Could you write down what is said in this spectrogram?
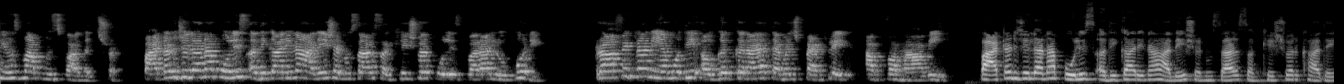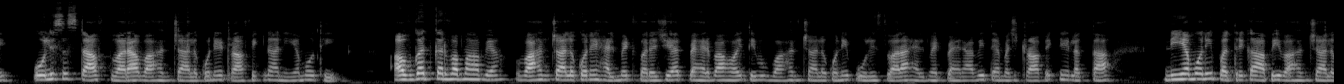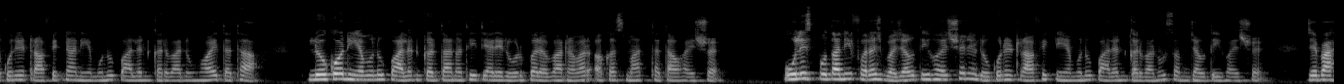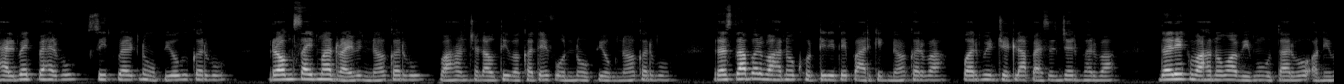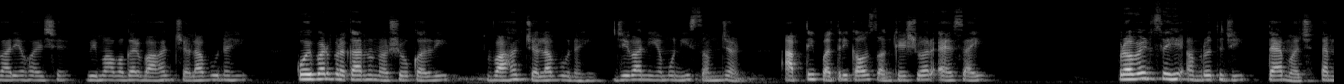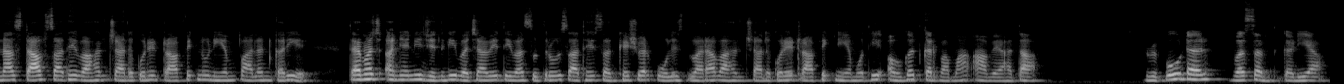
ન્યૂઝમાં આપનું સ્વાગત છે. પાટણ જિલ્લાના પોલીસ અધિકારીના આદેશ અનુસાર સંખેશ્વર પોલીસ દ્વારા લોકોને ટ્રાફિકના નિયમોથી અવગત કરાયા તેમજ પેમ્ફલેટ આપવામાં આવી. પાટણ જિલ્લાના પોલીસ અધિકારીના આદેશ અનુસાર સંખેશ્વર ખાતે પોલીસ સ્ટાફ દ્વારા વાહન ચાલકોને ટ્રાફિકના નિયમોથી અવગત કરવામાં આવ્યા. વાહન ચાલકોને હેલ્મેટ ફરજિયાત પહેરવા હોય તેવું વાહન ચાલકોને પોલીસ દ્વારા હેલ્મેટ પહેરાવી તેમજ ટ્રાફિકને લગતા નિયમોની પત્રિકા આપી વાહન ચાલકોને ટ્રાફિકના નિયમોનું પાલન કરવાનું હોય તથા લોકો નિયમોનું પાલન કરતા નથી ત્યારે રોડ પર અવારનવાર અકસ્માત થતા હોય છે. પોલીસ પોતાની ફરજ બજાવતી હોય છે અને લોકોને ટ્રાફિક નિયમોનું પાલન કરવાનું સમજાવતી હોય છે. જેમાં હેલ્મેટ પહેરવું સીટ બેલ્ટનો ઉપયોગ કરવો રોંગ સાઈડમાં ડ્રાઇવિંગ ન કરવું, વાહન ચલાવતી વખતે ફોનનો ઉપયોગ ન કરવો, રસ્તા પર વાહનો ખોટી રીતે પાર્કિંગ ન કરવા પરમિટ જેટલા પેસેન્જર ભરવા દરેક વાહનોમાં વીમો ઉતારવો અનિવાર્ય હોય છે. વીમા વગર વાહન ચલાવવું નહીં. કોઈપણ પ્રકારનો નશો કરી વાહન ચલાવવું નહીં. જેવા નિયમોની સમજણ આપતી પત્રિકાઓ સંકેશ્વર એસઆઈ પ્રવીણસિંહ અમૃતજી તેમજ તેમના સ્ટાફ સાથે વાહન ચાલકોને ટ્રાફિકનું નિયમ પાલન કરીએ તેમજ અન્યની જિંદગી બચાવીએ તેવા સૂત્રો સાથે શંખેશ્વર પોલીસ દ્વારા વાહન ચાલકોને ટ્રાફિક નિયમોથી અવગત કરવામાં આવ્યા હતા. Reporter Vasant Kadiya.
